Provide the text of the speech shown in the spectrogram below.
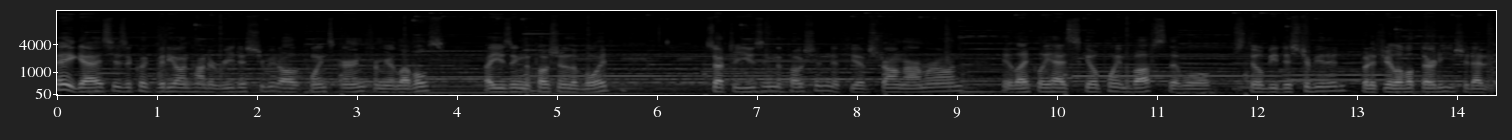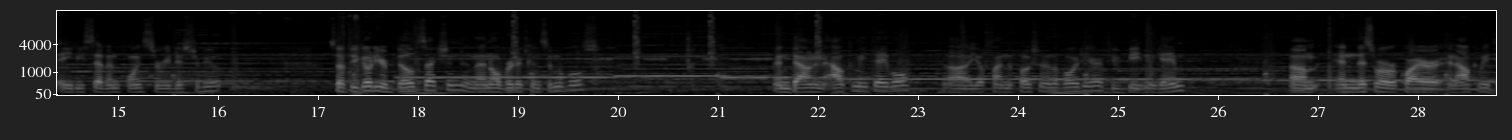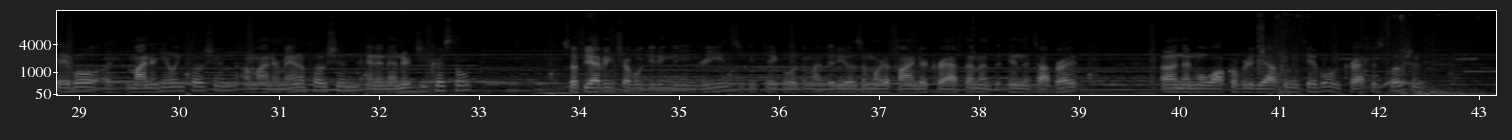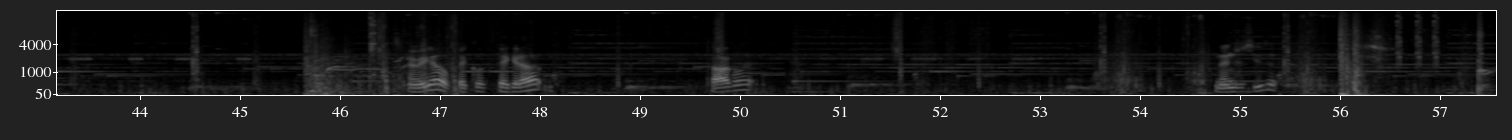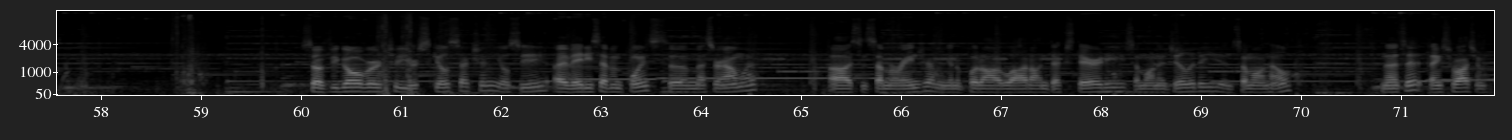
Hey guys, here's a quick video on how to redistribute all the points earned from your levels by using the Potion of the Void. So after using the potion, if you have strong armor on, it likely has skill point buffs that will still be distributed, but if you're level 30, you should add 87 points to redistribute. So if you go to your build section and then over to consumables, and down in alchemy table, uh, you'll find the Potion of the Void here if you've beaten the game. Um, and this will require an alchemy table, a minor healing potion, a minor mana potion, and an energy crystal. So if you're having trouble getting the ingredients, you can take a look at my videos on where to find or craft them the, in the top right. Uh, and then we'll walk over to the alchemy table and craft this potion. There we go. Pick, pick it up. Toggle it. And then just use it. So if you go over to your skills section, you'll see I have 87 points to mess around with. Uh, since I'm a ranger, I'm going to put on a lot on dexterity, some on agility, and some on health. And that's it. Thanks for watching.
